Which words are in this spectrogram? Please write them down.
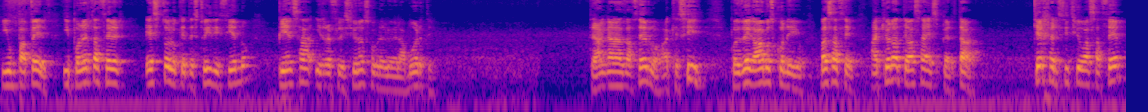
y un papel y ponerte a hacer esto, lo que te estoy diciendo, piensa y reflexiona sobre lo de la muerte. ¿Te dan ganas de hacerlo? ¿A que sí? Pues venga, vamos con ello. Vas a hacer, ¿a qué hora te vas a despertar? ¿Qué ejercicio vas a hacer?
